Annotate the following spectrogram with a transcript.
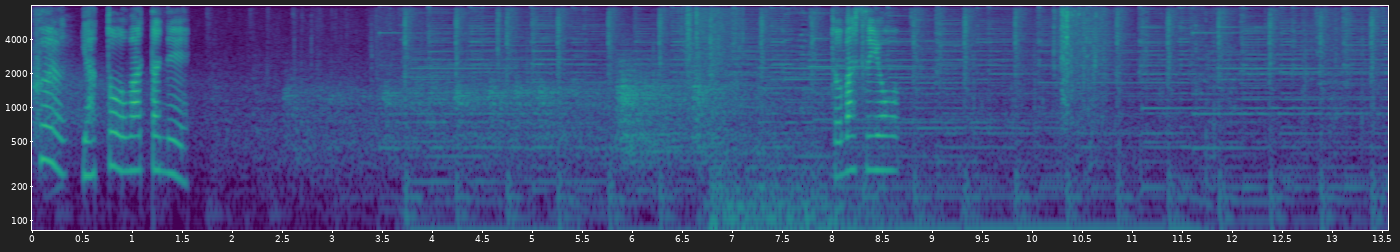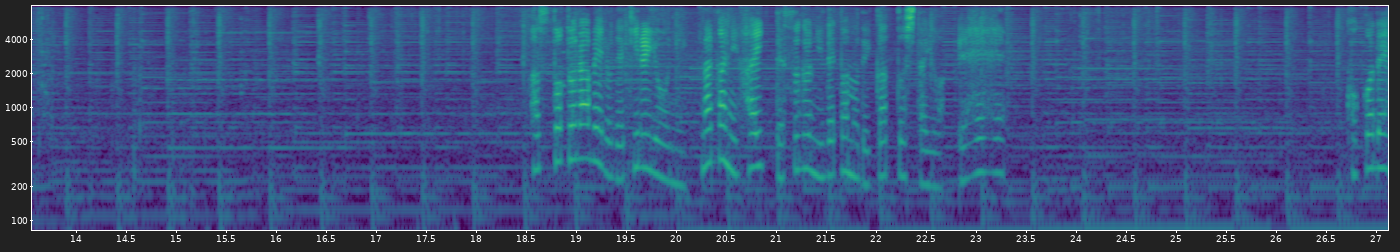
ふう、やっと終わったね。飛ばすよ。ファストトラベルできるように中に入ってすぐに出たのでカットしたよ。えへへ。ここで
